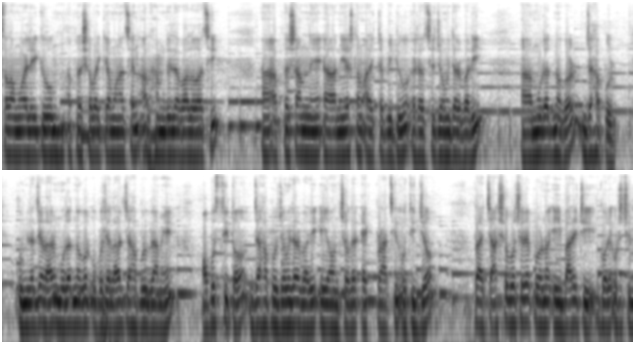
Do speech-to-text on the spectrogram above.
আসসালামু আলাইকুম। আপনারা সবাই কেমন আছেন? আলহামদুলিল্লাহ ভালো আছি। আপনার সামনে নিয়ে আসলাম আরেকটা ভিডিও। এটা হচ্ছে জমিদার বাড়ি মুরাদনগর, জাহাপুর। কুমিল্লা জেলার মুরাদনগর উপজেলার জাহাপুর গ্রামে অবস্থিত জাহাপুর জমিদার বাড়ি এই অঞ্চলের এক প্রাচীন ঐতিহ্য। প্রায় চারশো বছরের পুরনো এই বাড়িটি গড়ে উঠেছিল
